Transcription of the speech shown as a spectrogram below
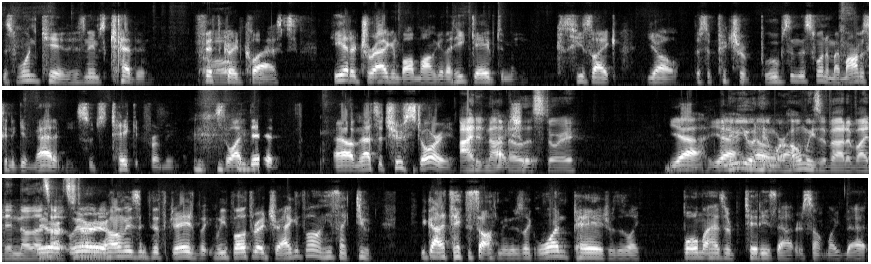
this one kid, his name's Kevin, fifth Oh. grade class. He had a Dragon Ball manga that he gave to me because he's like, "Yo, there's a picture of boobs in this one, and my mom's gonna get mad at me, so just take it from me." So I did. Um, that's a true story. I did not know this story. Yeah, yeah. I knew you and him were uh, homies about it, but I didn't know We that's were, how it we were homies in fifth grade, but we both read Dragon Ball, and he's like, "Dude, you gotta take this off me." There's like one page where there's like Bulma has her titties out or something like that.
